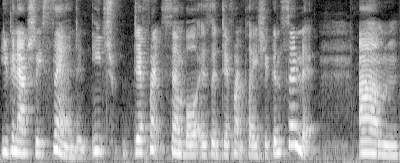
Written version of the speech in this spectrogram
you can actually send. And each different symbol is a different place you can send it. Um,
